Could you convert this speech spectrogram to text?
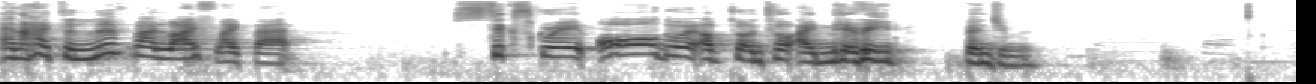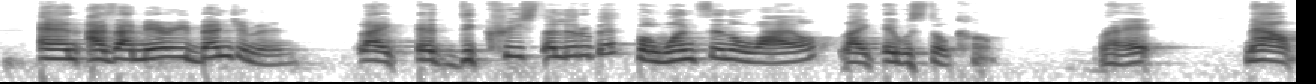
And I had to live my life like that sixth grade all the way up to until I married Benjamin. And as I married Benjamin, like it decreased a little bit, but once in a while, like it would still come, right? Now,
